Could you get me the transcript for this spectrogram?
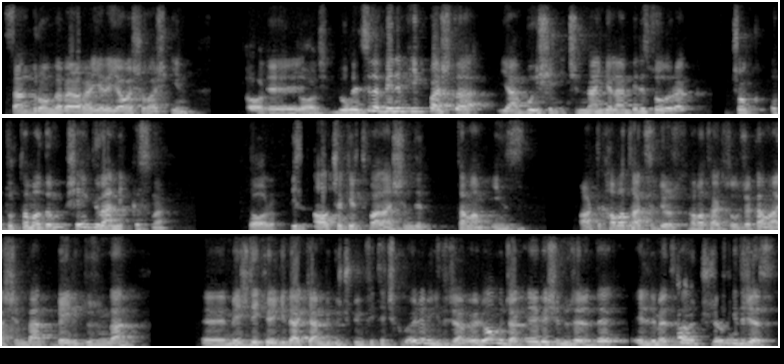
sen drone ile beraber yere yavaş yavaş in. Doğru, ee, doğru. Dolayısıyla benim ilk başta yani bu işin içinden gelen birisi olarak çok oturtamadığım şey güvenlik kısmı. Doğru. Biz alçak irtifadan şimdi tamam ins, artık hava taksi diyoruz. Hava taksi olacak ama şimdi ben Beylikdüzü'nden e, Mecidiyeköy'e giderken bir 3000 fite çıkıp öyle mi gideceğim? Öyle olmayacak. E5'in üzerinde 50 metreden tabii. uçacağız gideceğiz.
